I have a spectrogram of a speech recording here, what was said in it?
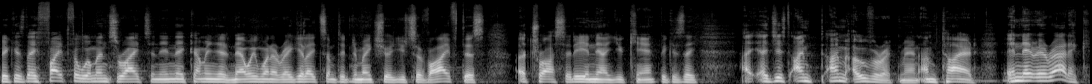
because they fight for women's rights and then they come in here. Now we want to regulate something to make sure you survive this atrocity, and now you can't because they. I, I just, I'm, I'm over it, man. I'm tired. And they're erratic.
